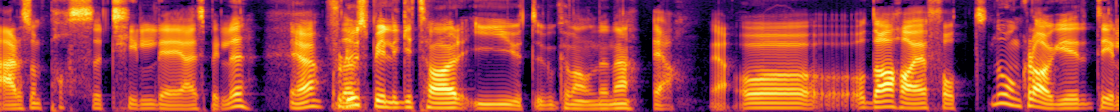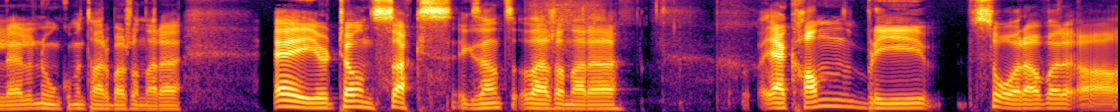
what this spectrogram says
er det som passer til det jeg spiller. ja, for det- du spiller gitar i YouTube-kanalen din, ja. Ja, og, og da har jeg fått noen klager tidligere, eller noen kommentarer bare sånn derre Hey, your tone sucks, ikke sant? Og det er sånn derre Jeg kan bli såra og bare oh,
